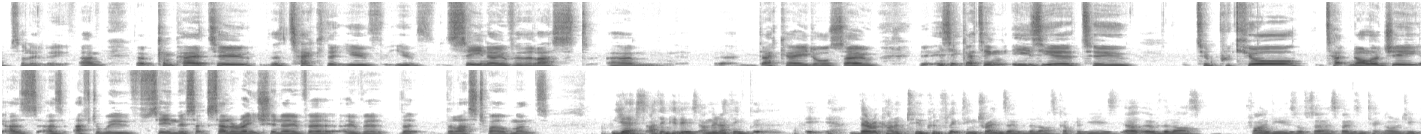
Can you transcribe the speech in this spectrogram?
Absolutely. And uh, compared to the tech that you've you've seen over the last um, decade or so, is it getting easier to to procure technology as as after we've seen this acceleration over over the, the last 12 months? Yes, I think it is. I mean, I think there are kind of two conflicting trends over the last couple of years, uh, over the last five years or so, I suppose, in technology.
